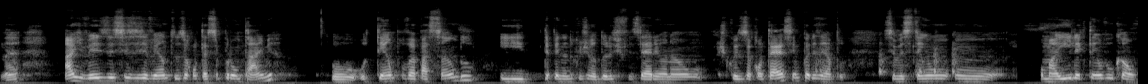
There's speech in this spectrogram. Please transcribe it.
Né? Às vezes esses eventos acontecem por um timer, o, o tempo vai passando e dependendo do que os jogadores fizerem ou não, as coisas acontecem. Por exemplo, se você tem um, um, uma ilha que tem um vulcão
